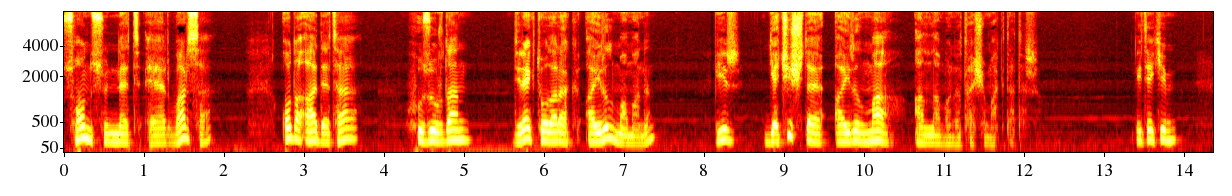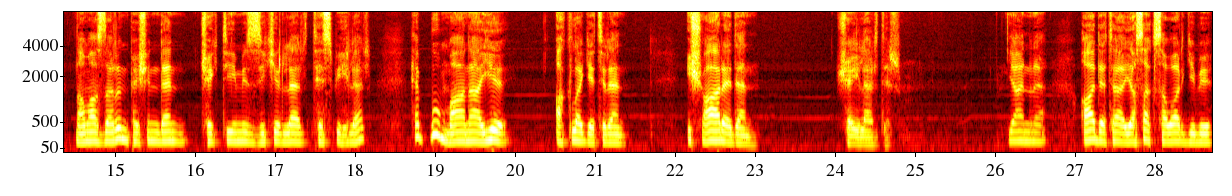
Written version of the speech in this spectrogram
son sünnet eğer varsa o da adeta huzurdan direkt olarak ayrılmamanın bir geçişle ayrılma anlamını taşımaktadır. Nitekim namazların peşinden çektiğimiz zikirler, tesbihler hep bu manayı akla getiren, işar eden şeylerdir. Yani adeta yasak savar gibi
